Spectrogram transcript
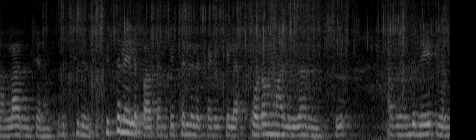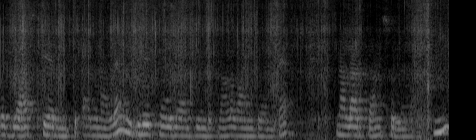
நல்லா இருந்துச்சு எனக்கு பிடிச்சிருந்துச்சி. பித்தளையில் பார்த்தேன் பித்தளையில் கிடைக்கல. குடம் மாதிரி தான் இருந்துச்சு. அது வந்து ரேட் ரொம்ப ஜாஸ்தியாக இருந்துச்சு. அதனால் இதுவே போதும் அப்படின்றதுனால வாங்கிட்டு வந்துட்டேன். நல்லா இருக்கான்னு சொல்லுங்கள்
